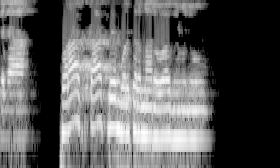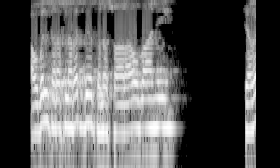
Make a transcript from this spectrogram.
غلا خوراک کاټ به ور سره ناروا غنلو او بل طرف لرد په نصارا او باندې چې هغه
